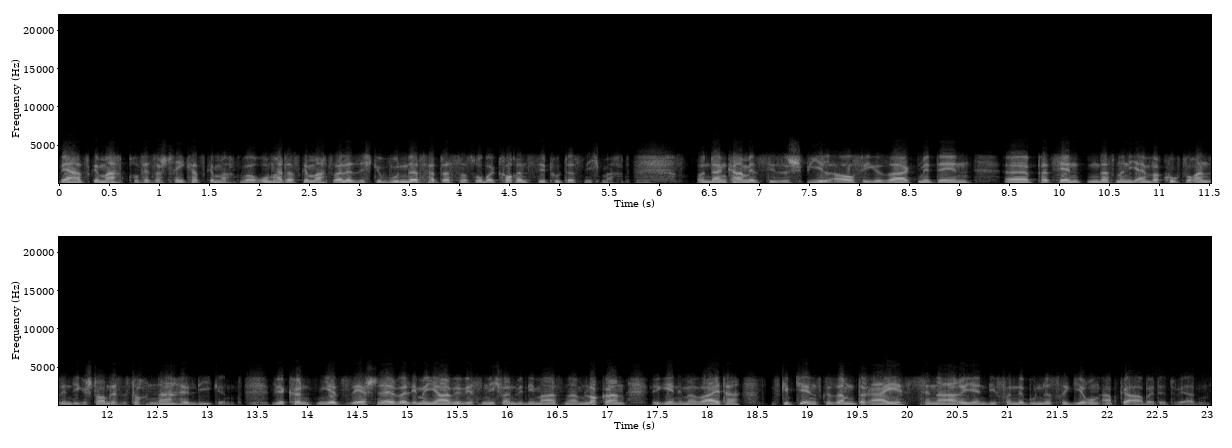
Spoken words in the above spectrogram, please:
Wer hat es gemacht? Professor Streeck hat es gemacht. Warum hat er es gemacht? Weil er sich gewundert hat, dass das Robert-Koch-Institut das nicht macht. Und dann kam jetzt dieses Spiel auf, wie gesagt, mit den äh, Patienten, dass man nicht einfach guckt, woran sind die gestorben. Das ist doch naheliegend. Mhm. Wir könnten jetzt sehr schnell, weil immer, ja, wir wissen nicht, wann wir die Maßnahmen lockern, wir gehen immer weiter. Es gibt ja insgesamt drei Szenarien, die von der Bundesregierung abgearbeitet werden.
